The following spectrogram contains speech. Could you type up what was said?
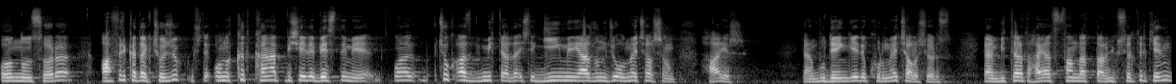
Ondan sonra Afrika'daki çocuk işte onu kıt kanat bir şeyle beslemeye, ona çok az bir miktarda işte giyimine yardımcı olmaya çalışalım. Hayır. Yani bu dengeyi de kurmaya çalışıyoruz. Yani bir tarafta hayat standartlarını yükseltirken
